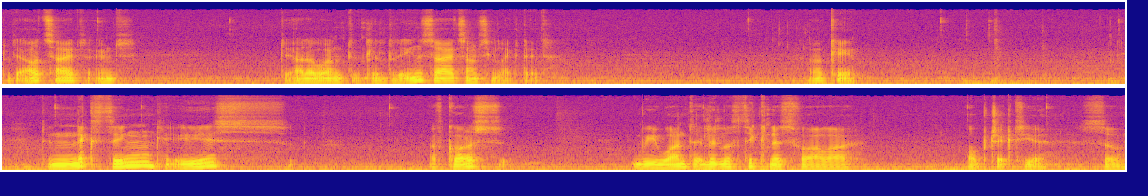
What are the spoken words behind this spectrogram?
to the outside and the other one to, to the inside, something like that. Okay. The next thing is, of course, we want a little thickness for our object here. So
